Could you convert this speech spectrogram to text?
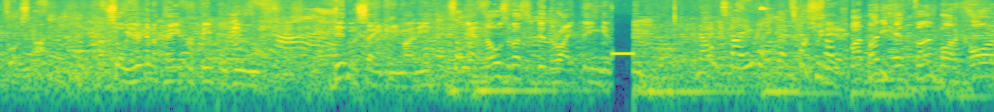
Of course not. So you're going to pay for people who didn't save any money, and those of us that did the right thing get. No, it's not even like that. Of course we did. My buddy had fun, bought a car,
